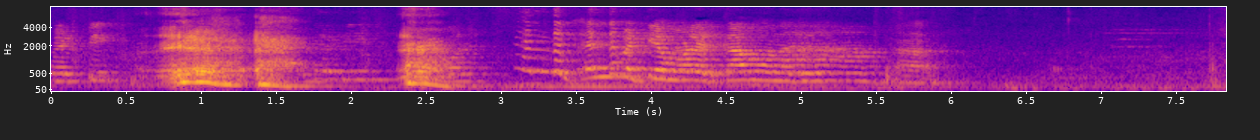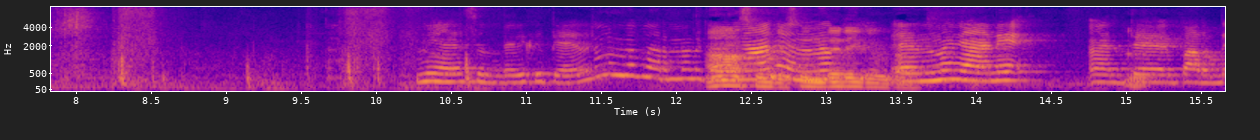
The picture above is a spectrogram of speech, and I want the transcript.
പെട്ടി. എന്ത് എന്ത് പെട്ടിയാ മോളെ എടുക്കാൻ പോകുന്നത്? ആ. ഇന്ന് ഞാൻ സുന്ദരി കിട്ടിയ. നിങ്ങളൊന്ന് പറഞ്ഞു? എന്ന് ഞാൻ മറ്റേ പറഞ്ഞ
